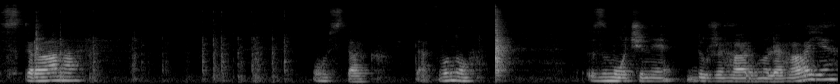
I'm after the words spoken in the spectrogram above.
з крана. Ось так. Так, воно змочене дуже гарно лягає.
